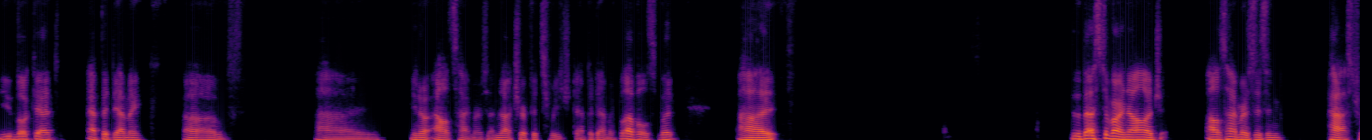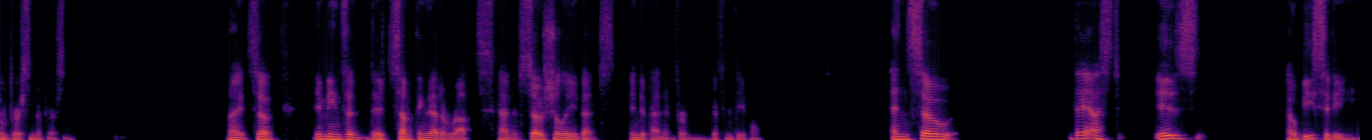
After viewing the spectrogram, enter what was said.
you look at epidemic of, uh, you know, Alzheimer's, I'm not sure if it's reached epidemic levels, but uh, to the best of our knowledge, Alzheimer's isn't passed from person to person right? So it means that there's something that erupts kind of socially that's independent for different people. And so they asked, is obesity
